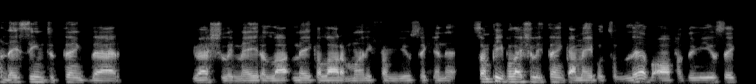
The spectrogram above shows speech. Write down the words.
and they seem to think that you actually made a lot, make a lot of money from music, and some people actually think I'm able to live off of the music,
